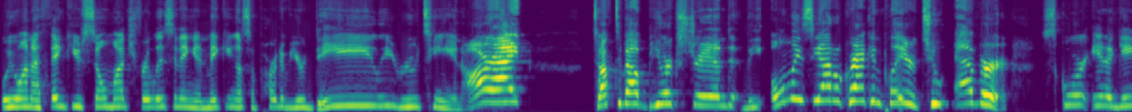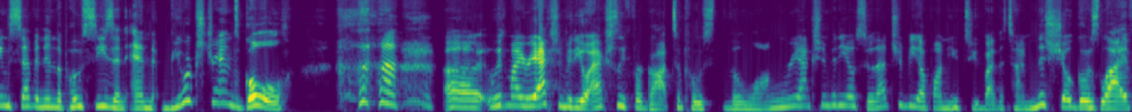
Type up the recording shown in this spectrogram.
We want to thank you so much for listening and making us a part of your daily routine. All right. Talked about Bjorkstrand, the only Seattle Kraken player to ever score in a game seven in the postseason. And Bjorkstrand's goal uh, with my reaction video, I actually forgot to post the long reaction video, so that should be up on YouTube by the time this show goes live.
